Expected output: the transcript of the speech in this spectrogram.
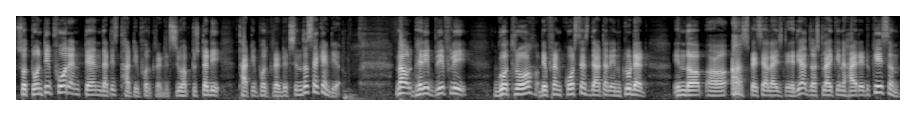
So, 24 and 10 that is 34 credits you have to study 34 credits in the second year. Now, very briefly go through different courses that are included in the uh, specialized area just like in higher education.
